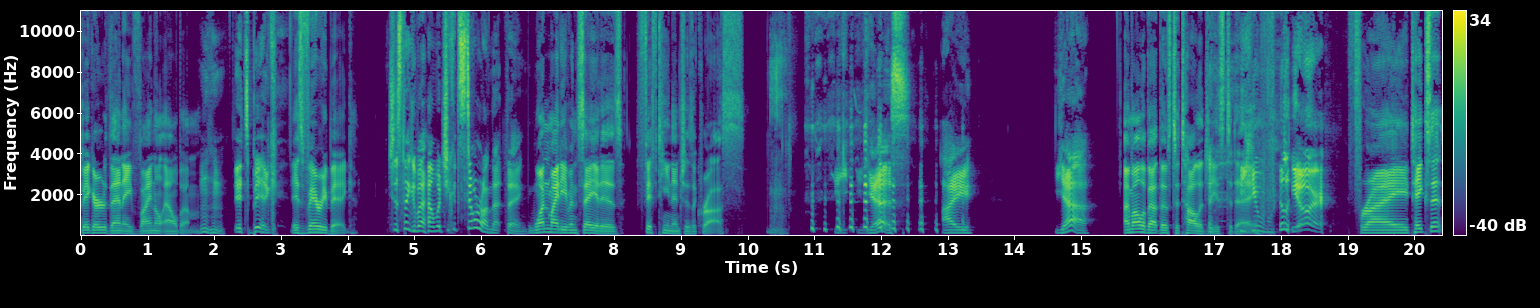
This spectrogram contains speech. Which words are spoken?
bigger than a vinyl album. hmm It's big. It's very big. Just think about how much you could store on that thing. One might even say it is 15 inches across. Y- yes. I Yeah. I'm all about those tautologies today. You really are. Fry takes it.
